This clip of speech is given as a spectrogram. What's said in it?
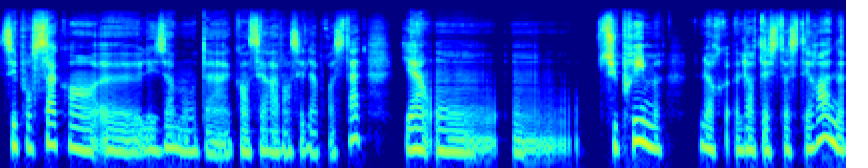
C'est pour ça quand les hommes ont un cancer avancé de la prostate, bien on on supprime leur, testostérone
